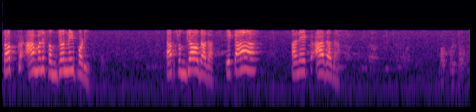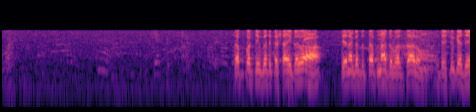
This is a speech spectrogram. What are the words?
તપ ક- આ મને સમજણ નહીં પડી આપ સમજાવો દાદા એક આ અને એક આ દાદા તપ કરતી વખતે કશાય કરવા તેના કરતા તપ ના કરવા સારો. એટલે શું કે છે?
